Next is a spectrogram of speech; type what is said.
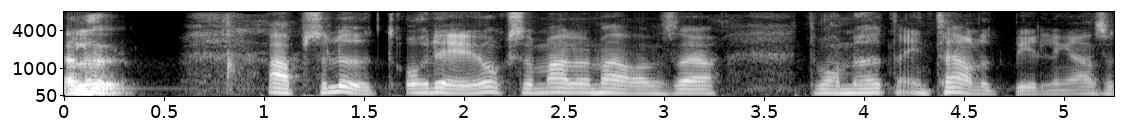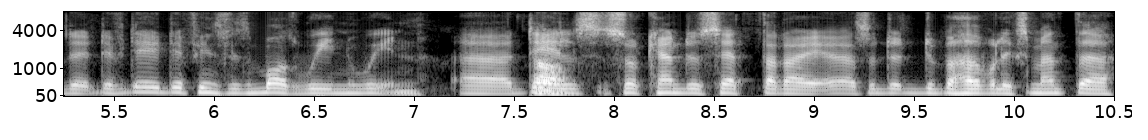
eller hur? Absolut, och det är också med alla de här så de har möten, internutbildningar. Alltså det, det, det, finns liksom bara ett win-win. Uh, dels ja. så kan du sätta dig, alltså du, du, behöver liksom inte,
